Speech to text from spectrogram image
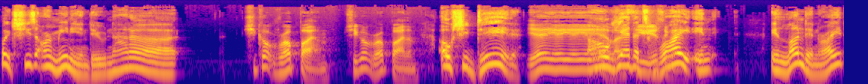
Wait, she's Armenian, dude, not a. She got robbed by them. She got robbed by them. Oh, she did. Yeah, yeah, yeah, yeah. oh like yeah, that's years ago. right. In in London, right?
